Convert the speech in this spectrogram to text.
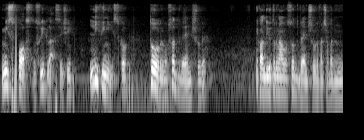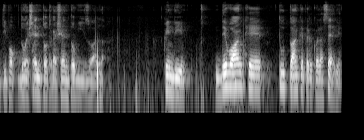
mi sposto sui classici, li finisco, torno su Adventure e quando io tornavo su Adventure facevo tipo 200-300 visual. Quindi devo anche tutto anche per quella serie.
